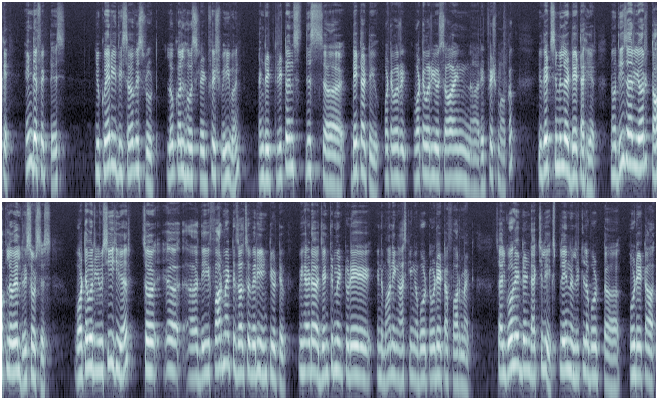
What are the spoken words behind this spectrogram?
Okay, end effect is you query the service root localhost redfish v1 and it returns this uh, data to you, whatever, whatever you saw in uh, redfish mockup, you get similar data here. Now these are your top level resources. Whatever you see here, so uh, uh the format is also very intuitive. We had a gentleman today in the morning asking about OData format. So I'll go ahead and actually explain a little about uh, OData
